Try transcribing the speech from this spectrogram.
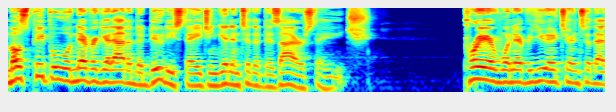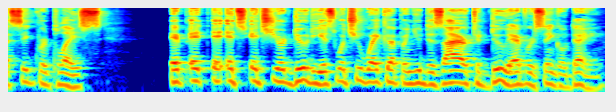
Most people will never get out of the duty stage and get into the desire stage. Prayer, whenever you enter into that secret place, It, it, it- it's, it's your duty. It's what you wake up and you desire to do every single day.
